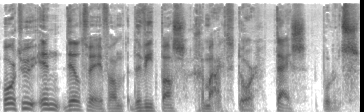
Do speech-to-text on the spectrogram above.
Hoort u in deel 2 van de wietpas, gemaakt door Thijs Poelens.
